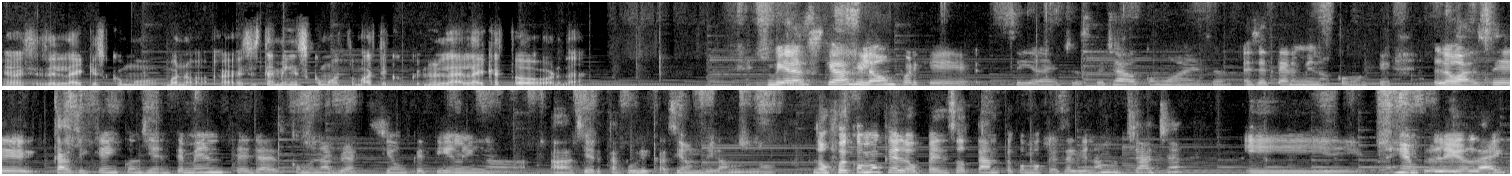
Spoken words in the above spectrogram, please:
Y a veces el like es como, bueno, a veces también es como automático, que uno le da like a todo, ¿verdad? Vieras que vacilón, porque sí, de hecho he escuchado como ese, ese término, como que lo hace casi que inconscientemente, ya es como una reacción que tienen a, a cierta publicación, digamos, no, no fue como que lo pensó tanto, como que salió una muchacha y un ejemplo le dio like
